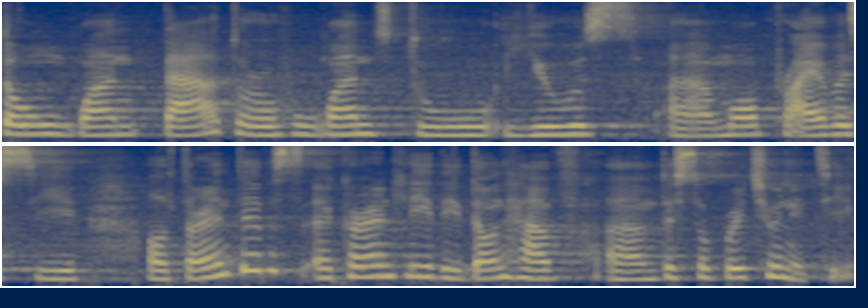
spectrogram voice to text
don't want that or who want to use uh, more privacy alternatives, uh, currently they don't have um, this opportunity.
